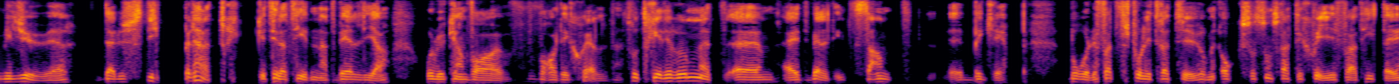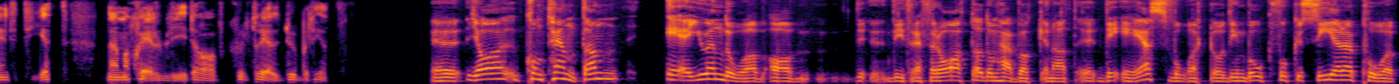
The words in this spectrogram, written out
miljöer där du slipper det här trycket hela tiden att välja och du kan vara, vara dig själv. Så tredje rummet eh, är ett väldigt intressant eh, begrepp. Både för att förstå litteratur men också som strategi för att hitta identitet när man själv lider av kulturell dubbelhet. Eh, ja, kontentan är ju ändå av, av ditt referat av de här böckerna att eh, det är svårt och din bok fokuserar på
